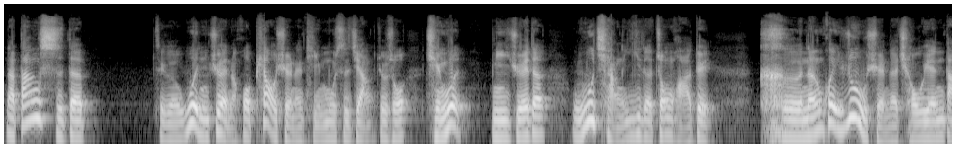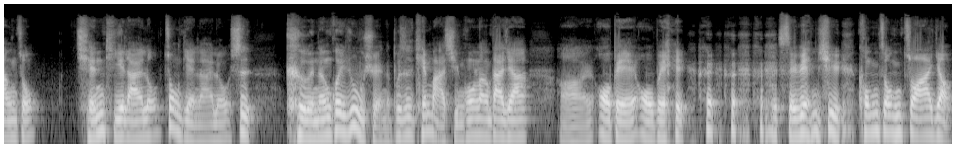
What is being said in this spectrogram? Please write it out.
那当时的这个问卷或票选的题目是这样，就是说，请问你觉得五抢一的中华队可能会入选的球员当中，前提来喽，重点来喽，是可能会入选的，不是天马行空让大家。啊，欧贝欧贝，随便去空中抓药，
